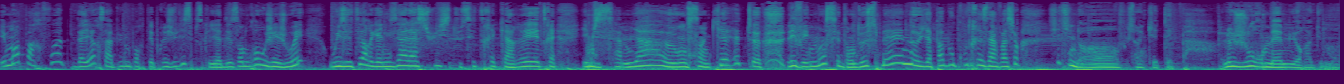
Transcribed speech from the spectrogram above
Et moi, parfois, d'ailleurs, ça a pu me porter préjudice parce qu'il y a des endroits où j'ai joué où ils étaient organisés à la Suisse, tu sais, très carré, très. Ils me disent Samia, euh, on s'inquiète. L'événement, c'est dans deux semaines. Il n'y a pas beaucoup de réservations. J'ai dit non, vous inquiétez pas. Le jour même, il y aura du monde.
